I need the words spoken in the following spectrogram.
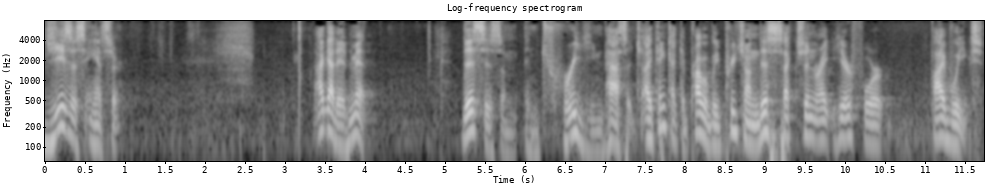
Jesus' answer. I got to admit, This is some intriguing passage. I think I could probably preach on this section right here for five weeks.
